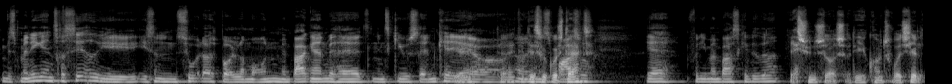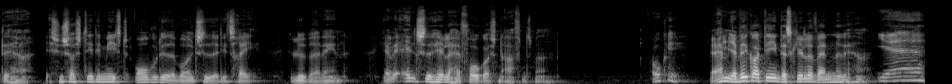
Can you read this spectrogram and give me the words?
hvis man ikke er interesseret i, i sådan en surdagsbolle om morgenen, men bare gerne vil have en skive sandkage Ja, og, det er rigtigt. og Det skal gå stærkt. Ja, fordi man bare skal videre. jeg synes også, og det er kontroversielt det her, jeg synes også, det er det mest overvurderede måltid af de tre i løbet af dagen. Jeg vil altid hellere have frokosten og aftensmaden. Okay. Ja, men jeg ved godt, det er en, der skiller vandene, det her. Ja,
